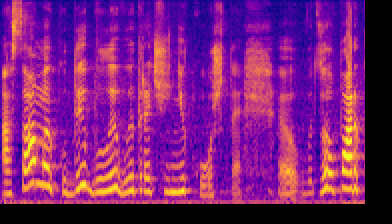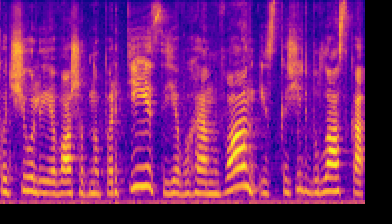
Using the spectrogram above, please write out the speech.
а саме куди були витрачені кошти. Е, Зоопарк очолює ваш однопартієць Євген Ван. І скажіть, будь ласка,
